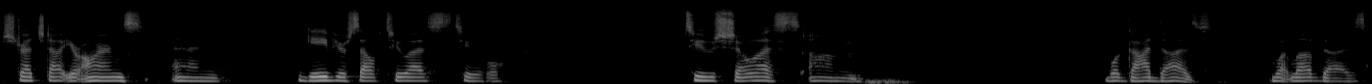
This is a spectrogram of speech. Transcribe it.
stretched out your arms and gave yourself to us to to show us um, what God does, what love does.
